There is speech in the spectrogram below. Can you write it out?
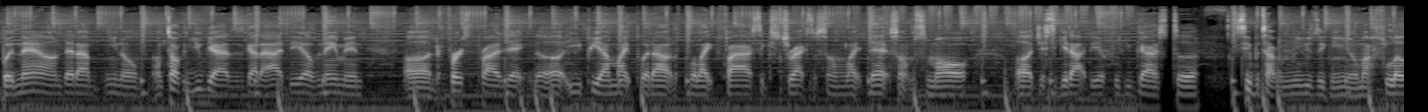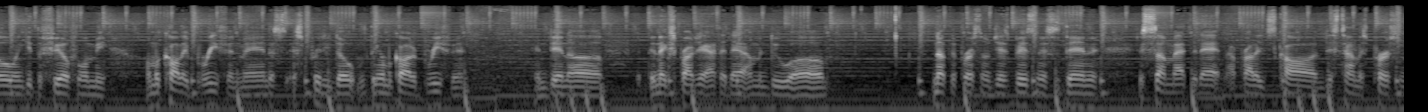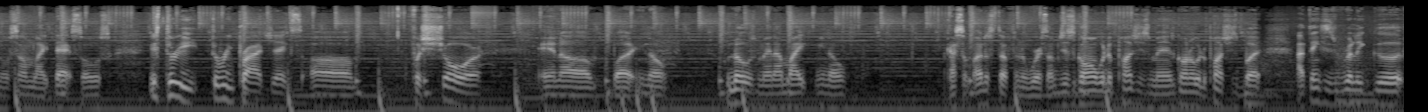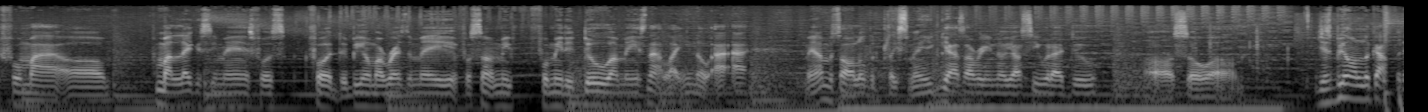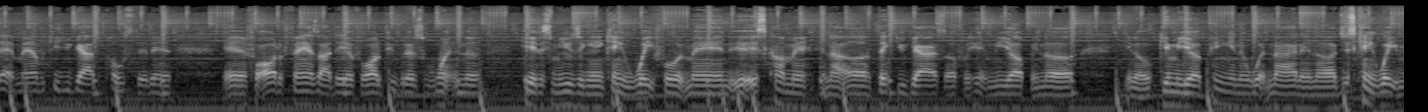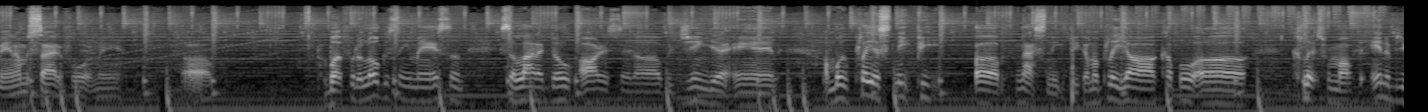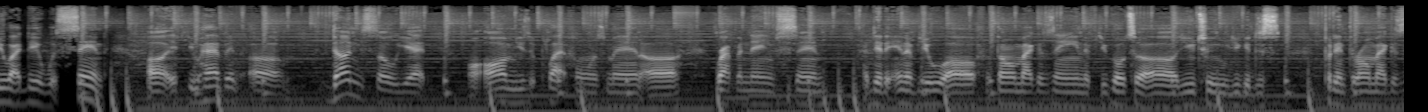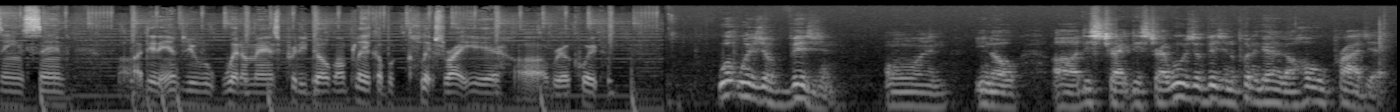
But now that I'm, you know, I'm talking to you guys, it's got an idea of naming uh, the first project, the uh, EP I might put out for like five, six tracks or something like that, something small, uh, just to get out there for you guys to see what type of music and you know my flow and get the feel for me. I'm gonna call it briefing, man. That's, that's pretty dope. I think I'm gonna call it briefing, and then uh, the next project after that, I'm gonna do uh, nothing personal, just business. Then there's something after that. I probably just call this time it's personal, something like that. So it's, it's three three projects um, for sure, and um, but you know who knows, man. I might you know got some other stuff in the works. I'm just going with the punches, man. It's going with the punches, but I think it's really good for my um, for my legacy, man. It's for for it to be on my resume, for something me, for me to do. I mean, it's not like you know, I, I man, I'm just all over the place, man. You guys already know, y'all see what I do. Uh, so um, just be on the lookout for that, man. We'll keep you guys posted, and and for all the fans out there, for all the people that's wanting to hear this music and can't wait for it, man. It's coming, and I uh, thank you guys uh, for hitting me up and uh, you know, give me your opinion and whatnot. And uh, just can't wait, man. I'm excited for it, man. Um, but for the local scene, man, it's some it's a lot of dope artists in uh, Virginia, and I'm gonna play a sneak peek. Uh, not sneak peek. I'm gonna play y'all a couple uh, clips from off the interview I did with Sin. Uh, if you haven't um, done so yet on all music platforms, man, uh, rapper named Sin. I did an interview uh, for Throne Magazine. If you go to uh, YouTube, you could just put in Throne Magazine Sin. Uh, I did an interview with him, man. It's pretty dope. I'm gonna play a couple clips right here, uh, real quick. What was your vision on, you know, uh, this track, this track? What was your vision of putting together the whole project?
